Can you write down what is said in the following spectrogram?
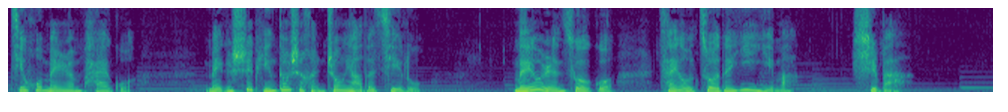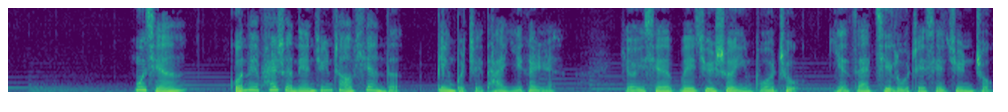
几乎没人拍过，每个视频都是很重要的记录，没有人做过，才有做的意义嘛，是吧？”目前，国内拍摄年均照片的并不止他一个人，有一些微距摄影博主也在记录这些菌种。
